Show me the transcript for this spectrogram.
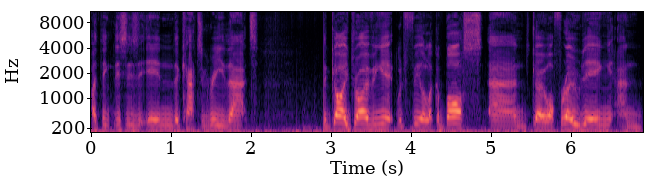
I think this is in the category that the guy driving it would feel like a boss and go off roading and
